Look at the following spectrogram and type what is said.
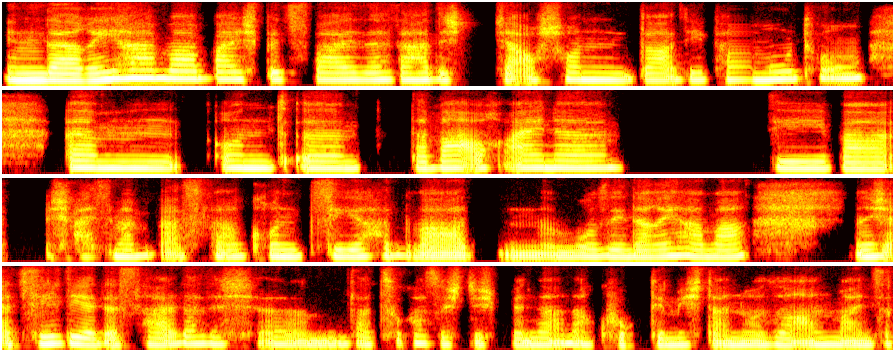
in der Reha war beispielsweise, da hatte ich ja auch schon da die Vermutung. Ähm, und ähm, da war auch eine, die war, ich weiß nicht mehr, was für ein Grund sie hat, war, wo sie in der Reha war. Und ich erzählte ihr das halt, dass ich ähm, da zuckersüchtig bin. Ne? Dann guckte mich dann nur so an, meinte,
